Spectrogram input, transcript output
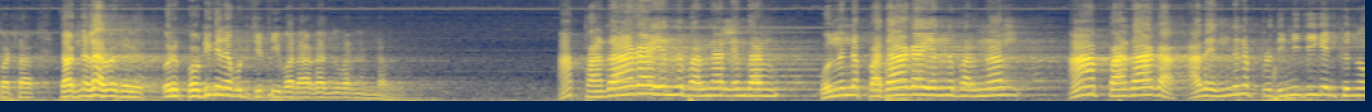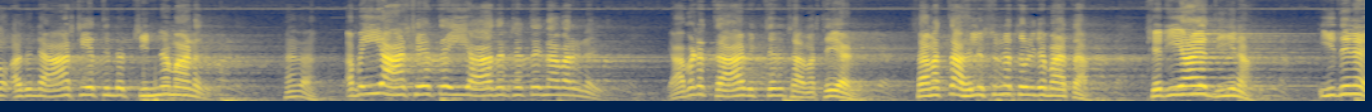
പെട്ട തങ്ങളവർ ഒരു കൊടിങ്ങനെ പിടിച്ചിട്ട് ഈ പതാക എന്ന് പറഞ്ഞിട്ടുണ്ടാവും ആ പതാക എന്ന് പറഞ്ഞാൽ എന്താണ്? ഒന്നിന്റെ പതാക എന്ന് പറഞ്ഞാൽ ആ പതാക അതെന്തിനെ പ്രതിനിധീകരിക്കുന്നു? അതിന്റെ ആശയത്തിന്റെ ചിഹ്നമാണത് അതാ. അപ്പം ഈ ആശയത്തെ ഈ ആദർശത്തെ എന്നാ പറയുന്നത്? അവിടെ സ്ഥാപിച്ചത് സമത്തെയാണ് സമത്ത അഹ്ലുസുന്നത്തുൽ ജമാഅത്ത. ശരിയായ ദീന. ഇതിനെ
